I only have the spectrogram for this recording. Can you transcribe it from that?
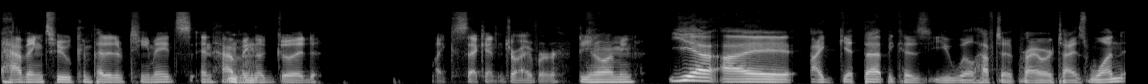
having two competitive teammates and having mm-hmm. a good like second driver. Do you know what I mean? Yeah, I I get that because you will have to prioritize one.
